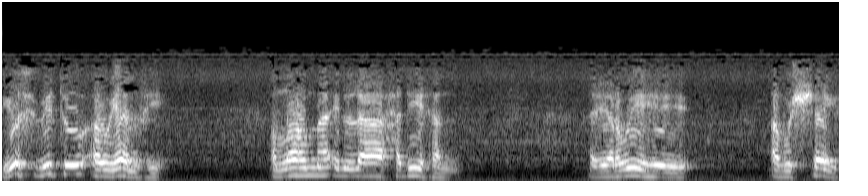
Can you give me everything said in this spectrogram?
يثبت أو ينفي. اللهم إلا حديثا يرويه أبو الشيخ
